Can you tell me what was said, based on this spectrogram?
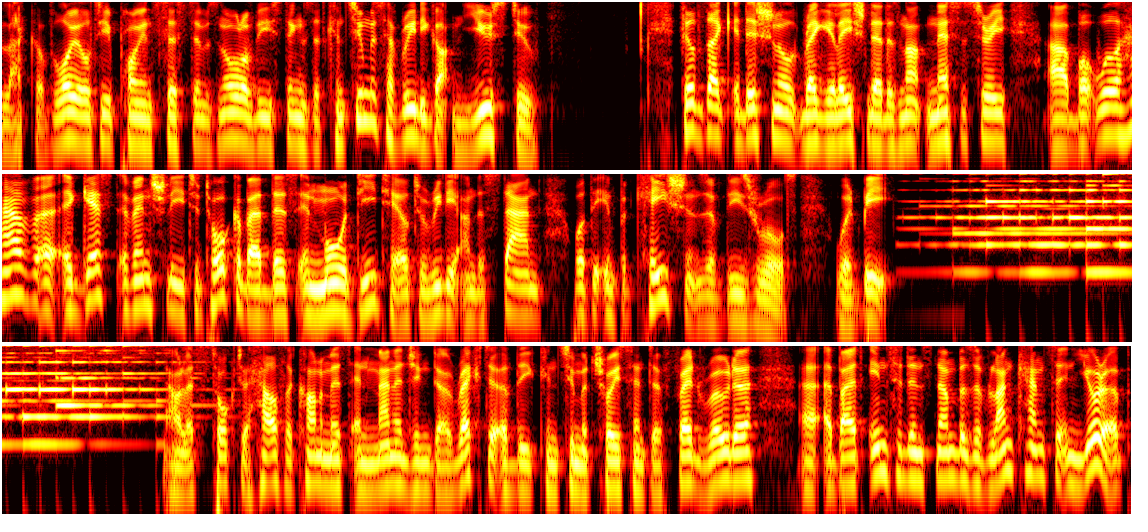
lack of loyalty point systems and all of these things that consumers have really gotten used to. Feels like additional regulation that is not necessary, uh, but we'll have a, a, guest eventually to talk about this in more detail to really understand what the implications of these rules would be. Now, let's talk to health economist and managing director of the Consumer Choice Center, Fred Roeder, uh, about incidence numbers of lung cancer in Europe,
